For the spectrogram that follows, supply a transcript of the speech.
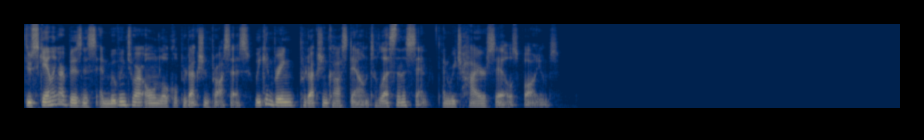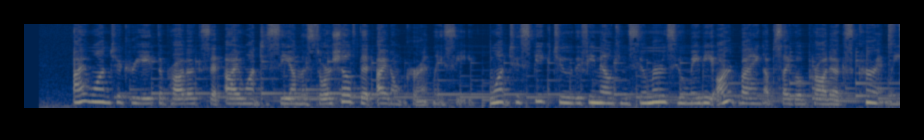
Through scaling our business and moving to our own local production process, we can bring production costs down to less than a cent and reach higher sales volumes. I want to create the products that I want to see on the store shelf that I don't currently see. I want to speak to the female consumers who maybe aren't buying upcycled products currently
